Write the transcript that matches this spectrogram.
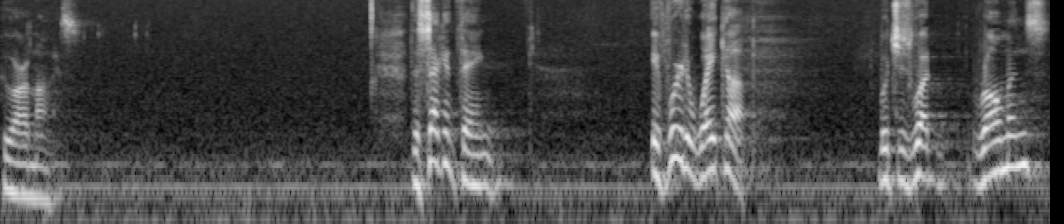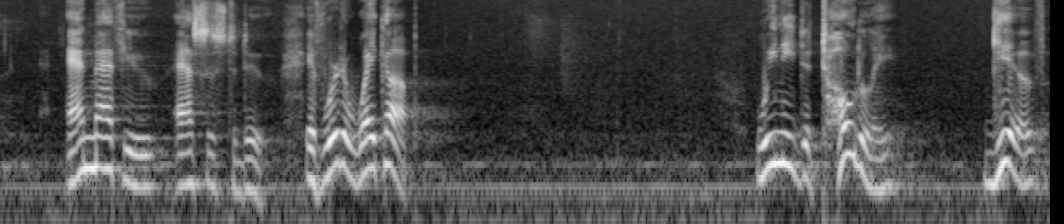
who are among us. The second thing, if we're to wake up, which is what Romans and Matthew asks us to do, if we're to wake up we need to totally give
